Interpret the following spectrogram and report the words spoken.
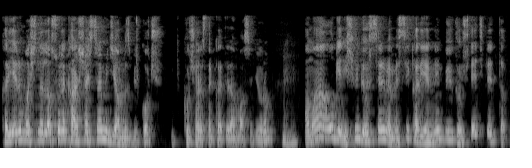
kariyerin başında Lasso ile karşılaştıramayacağımız bir koç. İki koç arasında kaliteden bahsediyorum. Hı hı. Ama o gelişimi gösterememesi kariyerini büyük ölçüde etkiledi tabii.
